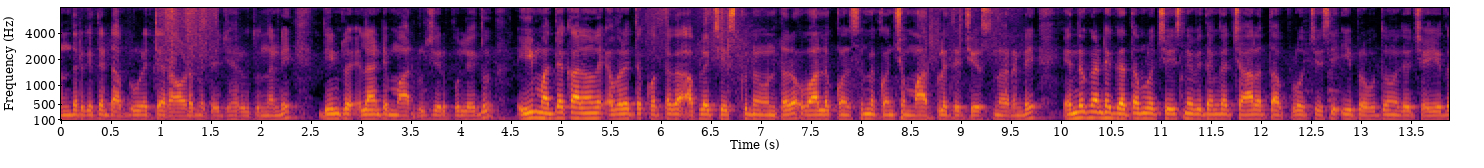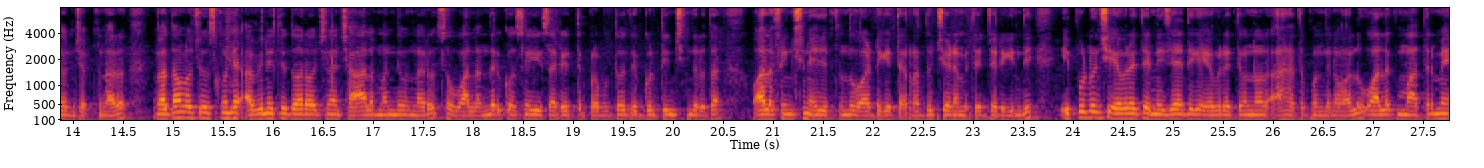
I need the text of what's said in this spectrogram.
అందరికైతే డబ్బులు అయితే రావడం అయితే జరుగుతుందండి. దీంట్లో ఎలాంటి మార్పులు చేర్పు లేదు. ఈ మధ్య కాలంలో ఎవరైతే కొత్తగా అప్లై చేసుకుని ఉంటారో వాళ్ళ కోసమే కొంచెం మార్పులు అయితే చేస్తున్నారండి. ఎందుకంటే గతంలో చేసిన విధంగా చాలా తప్పులు వచ్చేసి ఈ ప్రభుత్వం అయితే చేయదు అని చెప్తున్నారు. గతంలో చూసుకుంటే అవినీతి ద్వారా వచ్చిన చాలా మంది ఉన్నారు. సో వాళ్ళందరి కోసం ఈసారి అయితే ప్రభుత్వం అయితే గుర్తించిన తర్వాత వాళ్ళ ఫంక్షన్ ఏదైతే ఉందో వాటికైతే రద్దు చేయడం అయితే జరిగింది. ఇప్పుడు నుంచి ఎవరైతే నిజాయితీగా ఎవరైతే ఉన్నారో అర్హత పొందిన వాళ్ళు వాళ్ళకు మాత్రమే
